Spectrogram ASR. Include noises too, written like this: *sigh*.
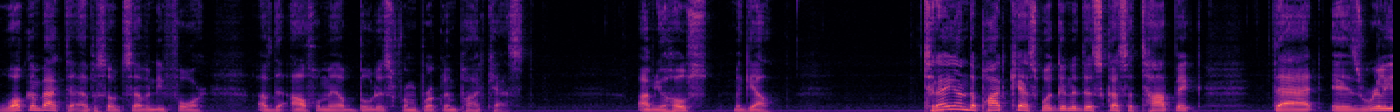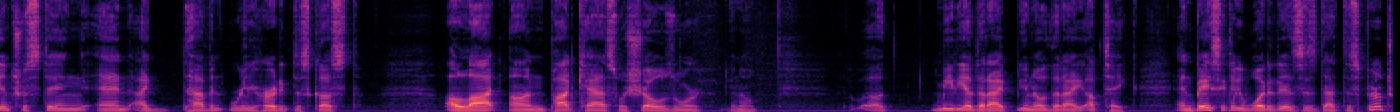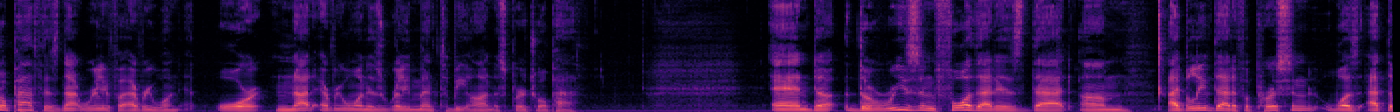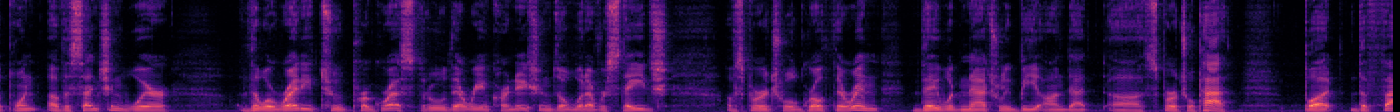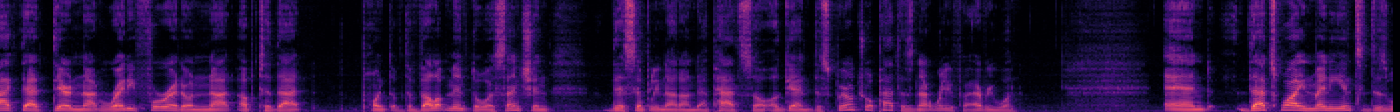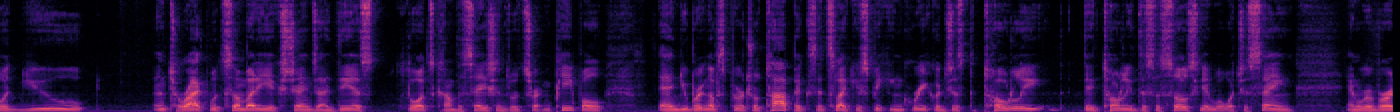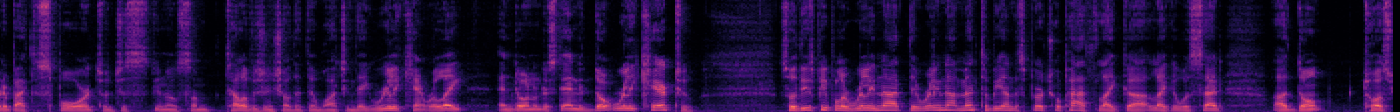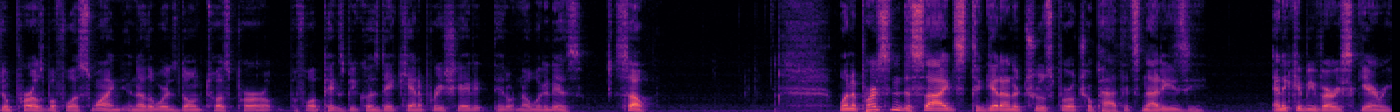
Welcome back to episode 74 of the Alpha Male Buddhist from Brooklyn podcast. I'm your host, Miguel. Today on the podcast, we're going to discuss a topic that is really interesting and I haven't really heard it discussed a lot on podcasts or shows or, you know, uh, media that I, you know, that I uptake. And basically what it is is that the spiritual path is not really for everyone or not everyone is really meant to be on a spiritual path. And uh, the reason for that is that um, I believe that if a person was at the point of ascension where they were ready to progress through their reincarnations or whatever stage of spiritual growth they're in, they would naturally be on that uh, spiritual path. But the fact that they're not ready for it or not up to that point of development or ascension, they're simply not on that path. So, again, the spiritual path is not really for everyone. And that's why, in many instances, when you interact with somebody, exchange ideas, thoughts, conversations with certain people, and you bring up spiritual topics, it's like you're speaking Greek or just totally, they totally disassociate with what you're saying and revert it back to sports or just, you know, some television show that they're watching. They really can't relate and don't understand and don't really care to. So these people are really not they're really not meant to be on the spiritual path like uh, like it was said uh, don't toss your pearls before swine. In other words, don't toss pearl before pigs because they can't appreciate it. They don't know what it is. So, when a person decides to get on a true spiritual path, it's not easy and it can be very scary.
